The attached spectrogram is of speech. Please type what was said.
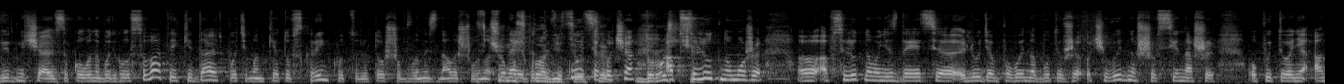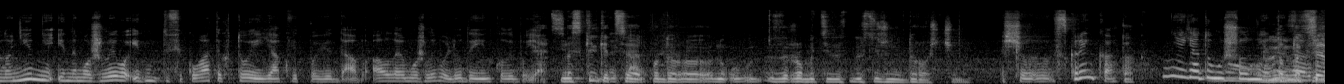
відмічають, за кого вони будуть голосувати, і кидають потім анкету в скриньку для того, щоб вони знали, що воно не ідентифікується. Хоча дорожче? абсолютно може, абсолютно мені здається, людям повинно бути вже очевидно, що всі наші опитування анонімні і неможливо ідентифікувати, хто і як відповідав. Але можливо, люди інколи бояться. Наскільки Не це подор... ну, робить ці дослідження дорожчими? що скринька? Так. Ні, я думаю, що ні. Ну, Тобто це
